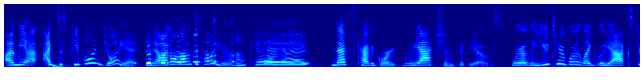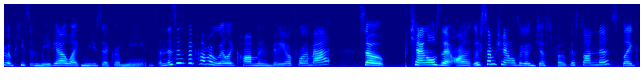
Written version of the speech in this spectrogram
I mean, I, I just people enjoy it. You know, I don't know what to tell you. Okay. Next category, reaction videos, where the YouTuber like reacts to a piece of media like music or memes. And this has become a really common video format. So channels that aren't there's some channels that are just focused on this, like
